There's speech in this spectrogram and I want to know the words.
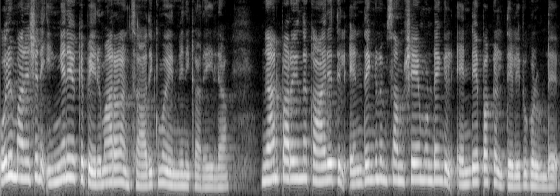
ഒരു മനുഷ്യന് ഇങ്ങനെയൊക്കെ പെരുമാറാൻ സാധിക്കുമോ എന്നെനിക്കറിയില്ല. ഞാൻ പറയുന്ന കാര്യത്തിൽ എന്തെങ്കിലും സംശയമുണ്ടെങ്കിൽ എന്റെ പക്കൽ തെളിവുകളുണ്ട്.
